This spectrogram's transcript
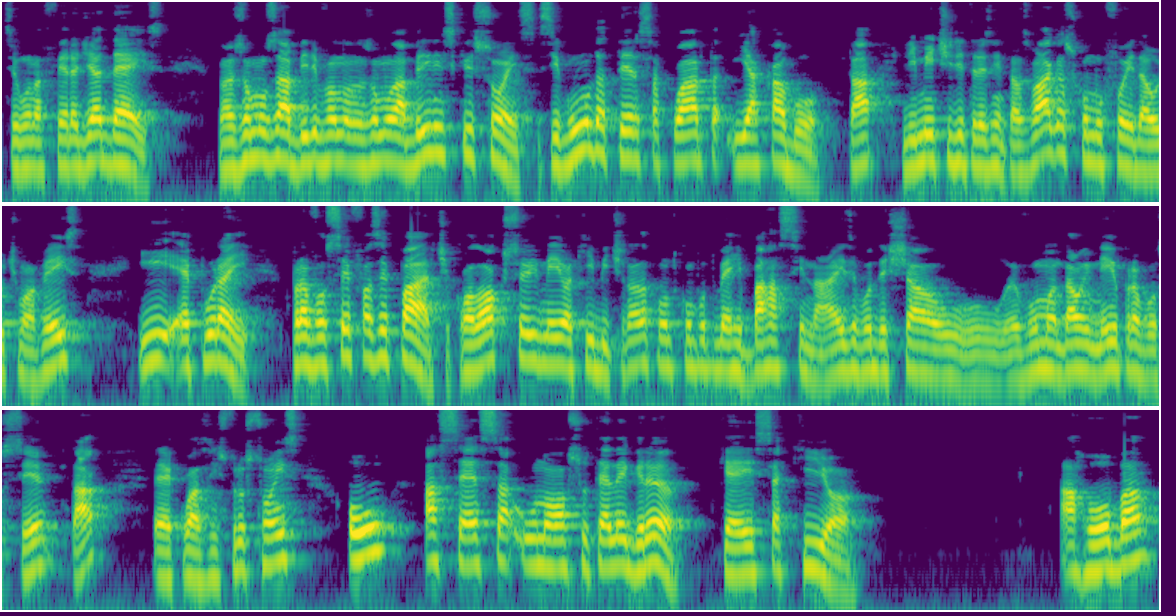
segunda-feira, dia 10. Nós vamos abrir, nós vamos abrir inscrições segunda, terça, quarta e acabou, tá? Limite de 300 vagas, como foi da última vez, e é por aí para você fazer parte. Coloque o seu e-mail aqui, bitnada.com.br barra sinais, eu vou deixar o. eu vou mandar um e-mail para você, tá? É, com as instruções, ou acessa o nosso Telegram, que é esse aqui, ó. Arroba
